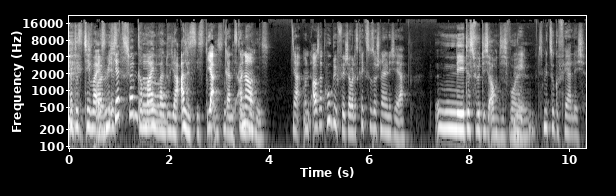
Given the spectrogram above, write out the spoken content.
Ja, das Thema Essen mich ist jetzt schon gemein, weil du ja alles isst. Ja, und ich ganz genau. Nicht. Ja, und außer Kugelfisch, aber das kriegst du so schnell nicht her. Nee, das würde ich auch nicht wollen. Nee, ist mir zu gefährlich.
